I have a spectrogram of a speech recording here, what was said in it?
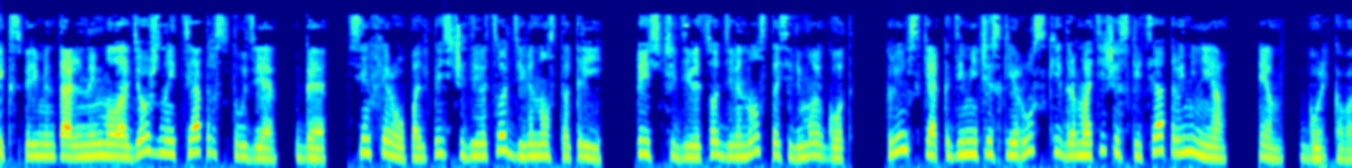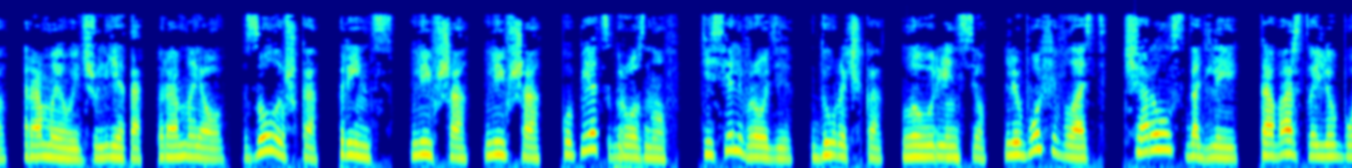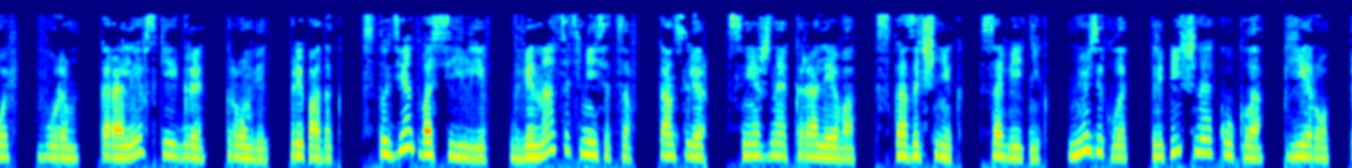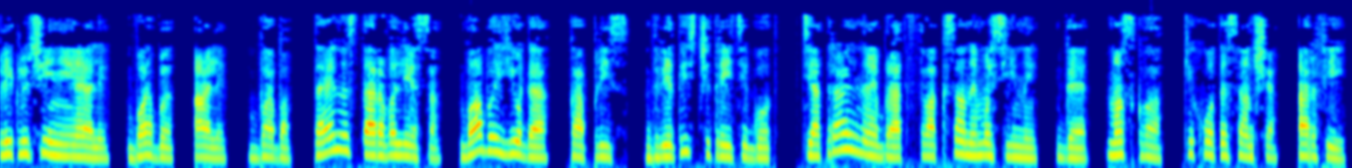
Экспериментальный молодежный театр-студия, Г. Симферополь 1993. 1997 год. Крымский академический русский драматический театр имени А. М. Горького. Ромео и Джульетта. Ромео. Золушка. Принц. Ливша. Ливша. Купец Грознов. Кисель вроде. Дурочка. Лауренсио. Любовь и власть. Чарльз Дадлей. Коварство и любовь. Вуром. Королевские игры. Кромвель. Припадок. Студент Васильев. 12 месяцев. Канцлер. Снежная королева. Сказочник. Советник. Мюзиклы. Тряпичная кукла. Пьеро. Приключения Али. Бабы. Али. Баба. Тайны старого леса. Баба Йога. Каприз. 2003 год. Театральное братство Оксаны Масины. Г. Москва. Кихоте Санча. Орфей.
